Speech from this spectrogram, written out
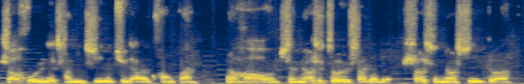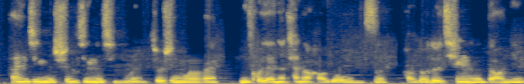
烧火人的场景是一个巨大的狂欢。然后神庙是周日烧掉的，烧神庙是一个安静的神性的行为，就是因为你会在那看到好多文字，好多对亲人的悼念，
